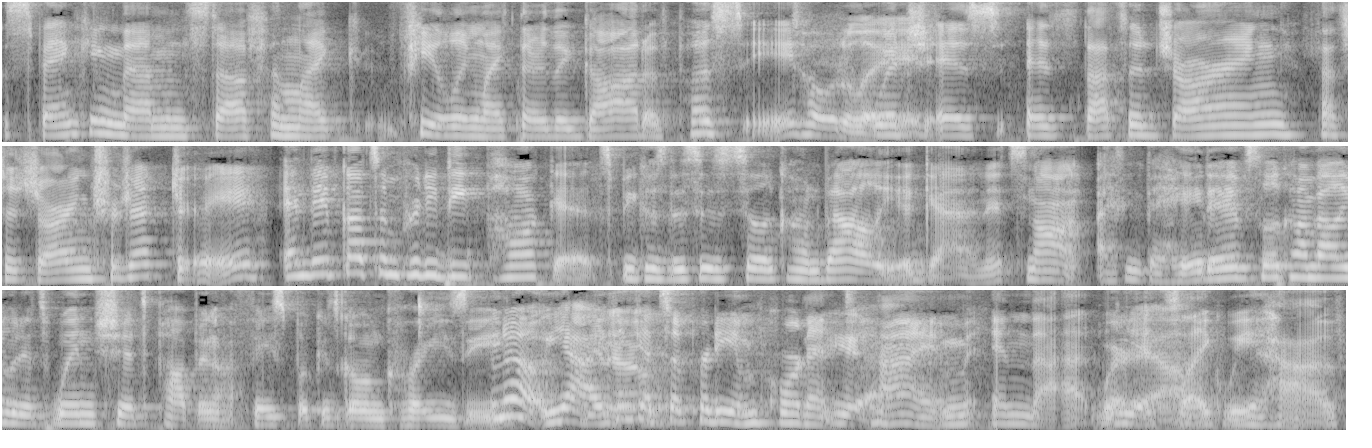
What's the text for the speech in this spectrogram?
spanking them and stuff, and like feeling like they're the god of pussy. Totally. which is is that's a jarring that's a jarring trajectory. And they've got some pretty deep pockets because this is Silicon Valley again. It's not, I think, the heyday of Silicon Valley, but it's when shit's popping off. Facebook is going crazy. No, yeah, I you think it's a pretty important Yeah. time in that where Yeah. it's like we have.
